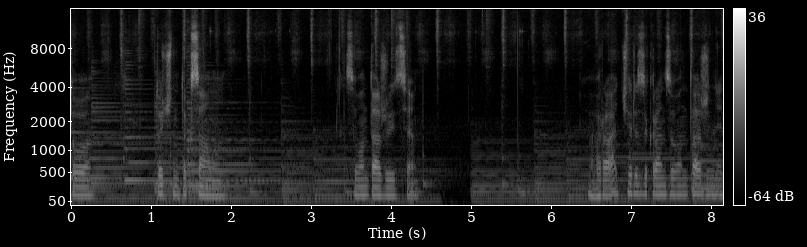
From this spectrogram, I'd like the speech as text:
то точно так само завантажується гра через екран завантаження,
